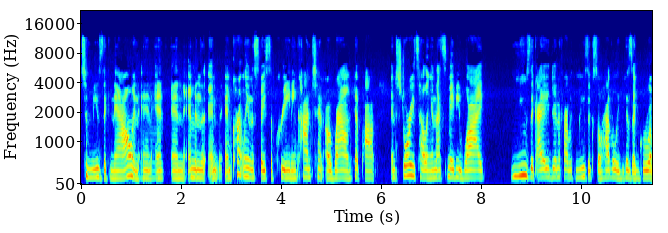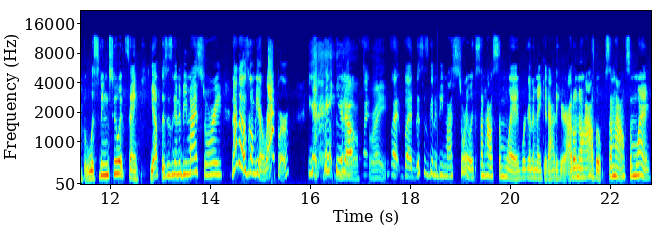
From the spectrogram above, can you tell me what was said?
to music now, and and mm-hmm. and and am in the and am currently in the space of creating content around hip hop and storytelling, and that's maybe why music I identify with music so heavily because I grew up listening to it, saying, "Yep, this is gonna be my story." Not that I was gonna be a rapper. you no, know, but, right? But but this is gonna be my story. Like somehow, some way, we're gonna make it out of here. I don't know how, but somehow, some way.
